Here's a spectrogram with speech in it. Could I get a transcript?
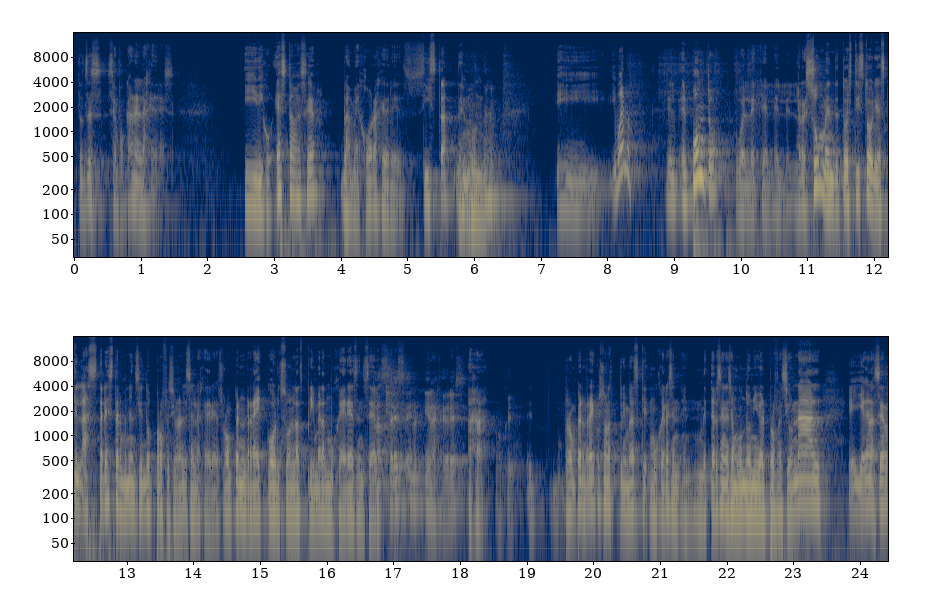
Entonces se enfocaban en el ajedrez. Y dijo, esta va a ser la mejor ajedrecista del mundo. y, y bueno, el, punto, o el, el, resumen de toda esta historia es que las tres terminan siendo profesionales en el ajedrez, rompen récords, son las primeras mujeres en ser... Las tres en, ajedrez. Ajá. Okay. Eh, rompen récords, son las primeras mujeres en, meterse en ese mundo a nivel profesional, eh, llegan a ser,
